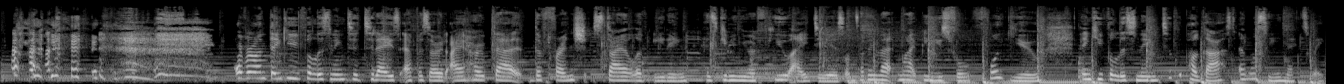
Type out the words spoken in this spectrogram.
Everyone, thank you for listening to today's episode. I hope that the French style of eating has given you a few ideas on something that might be useful for you. Thank you for listening to the podcast, and we'll see you next week.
